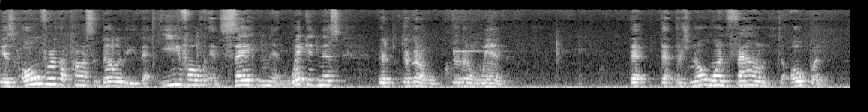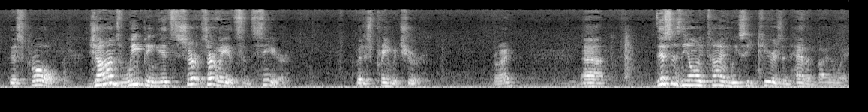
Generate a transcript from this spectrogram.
is over the possibility that evil and Satan and wickedness, they're, they're going to they're gonna win. That, that there's no one found to open this scroll. John's weeping, it's cer- certainly it's sincere, but it's premature, right? Uh, this is the only time we see tears in heaven, by the way.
